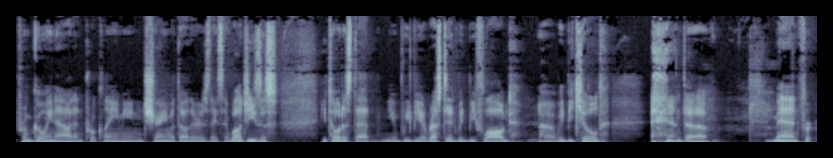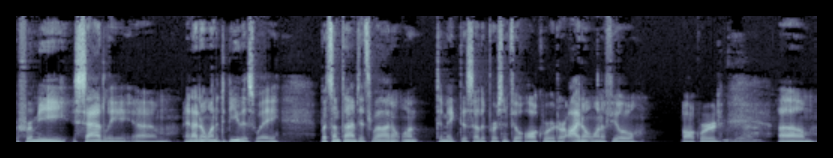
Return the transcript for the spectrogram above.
from going out and proclaiming and sharing with others? They say, well, Jesus, he told us that you know, we'd be arrested, we'd be flogged, uh, we'd be killed, and uh, man, for for me, sadly, um, and I don't want it to be this way, but sometimes it's well, I don't want to make this other person feel awkward, or I don't want to feel awkward. Yeah. Um,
